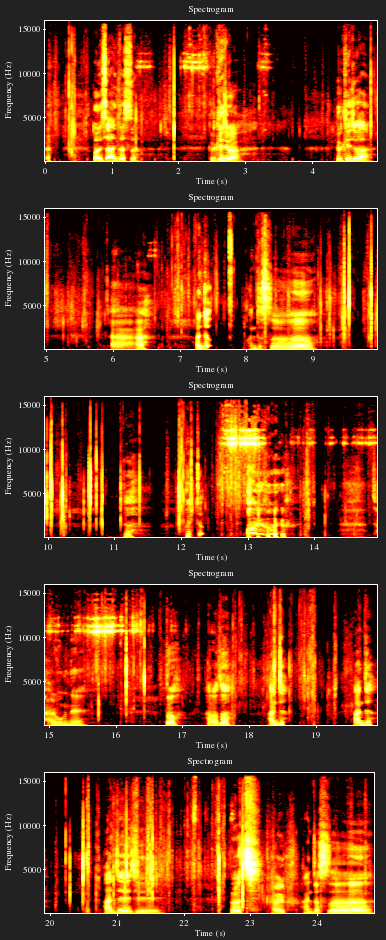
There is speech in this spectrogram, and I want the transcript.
벌써 앉았어. 그렇게 좋아. 그렇게 좋아. 자 앉아. 앉았어. 자 흐자 어이구 어이구 잘 먹네 또 하나 더 앉아 앉아 앉아야지 그렇지 어이구 앉았어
